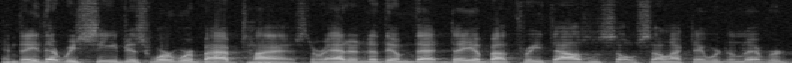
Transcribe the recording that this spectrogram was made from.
And they that received his word were baptized. There were added to them that day about 3,000 souls. Sound like they were delivered.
